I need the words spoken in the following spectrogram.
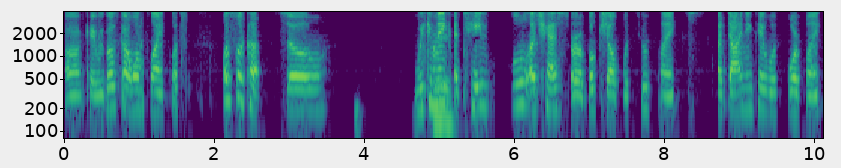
Okay, we both got one plank. Let's let's look up. So we can make a table, a chest, or a bookshelf with two planks. A dining table with four planks.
